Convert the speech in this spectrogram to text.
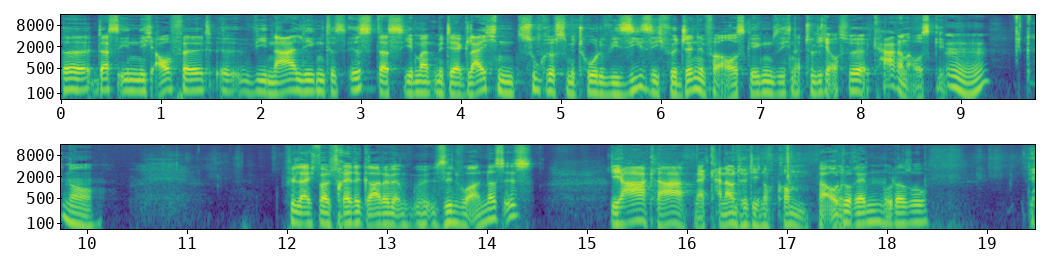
äh, dass ihnen nicht auffällt, äh, wie naheliegend es ist, dass jemand mit der gleichen Zugriffsmethode wie sie sich für Jennifer ausgeben, sich natürlich auch für Karen ausgibt. Genau. Vielleicht, weil Fredde gerade im Sinn woanders ist, Ja, klar, er kann natürlich noch kommen. bei Autorennen oder so.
